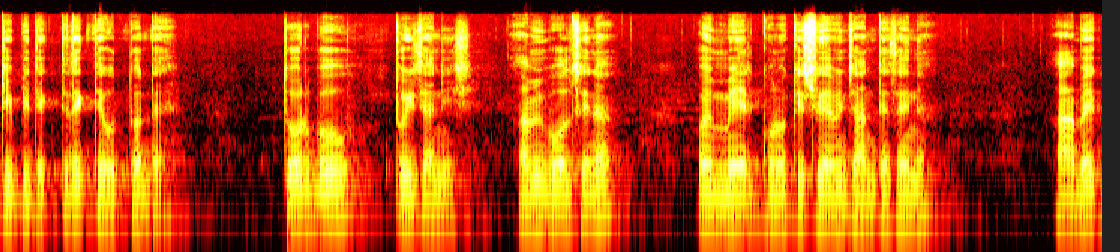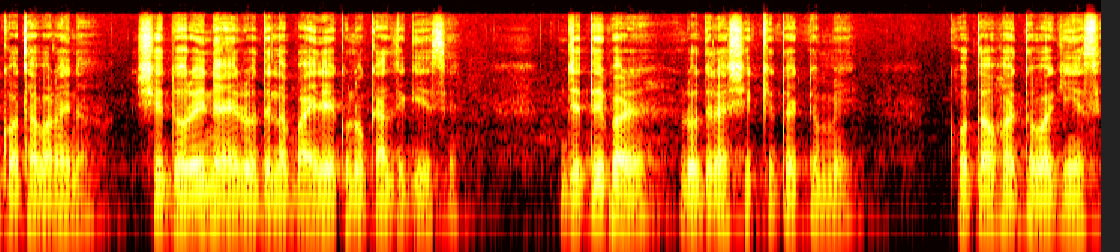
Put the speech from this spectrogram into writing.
টিভি দেখতে দেখতে উত্তর দেয়, তোর বউ, তুই জানিস, আমি বলছি না, ওই মেয়ের কোনো কিছুই আমি জানতে চাই না। আবেগ কথা বাড়ায় না, সে ধরেই নেয় রোদেলা বাইরে কোনো কাজে গিয়েছে। যেতেই পারে রোদেলা শিক্ষিত একটা মেয়ে। কোথাও হয়তো বা গিয়েছে।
